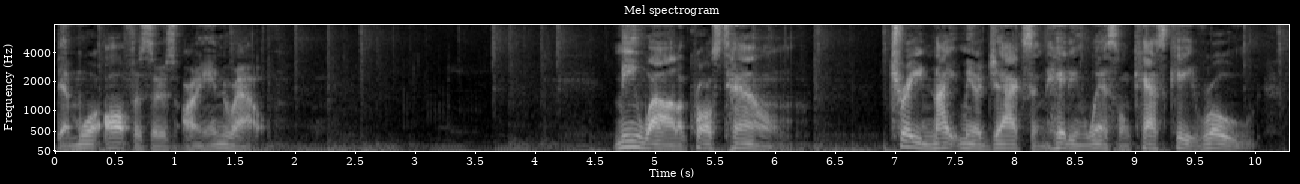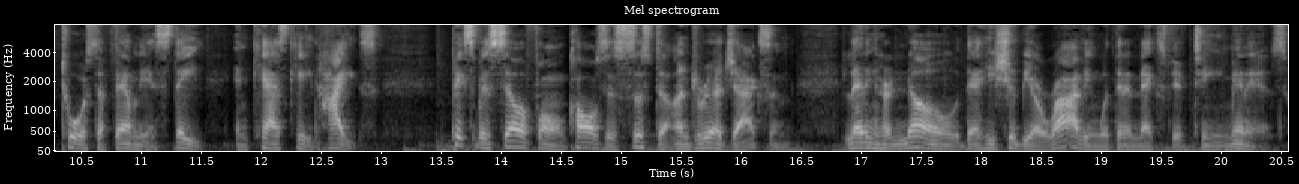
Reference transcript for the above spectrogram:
that more officers are en route. Meanwhile, across town, Trey Nightmare Jackson heading west on Cascade Road towards the family estate in Cascade Heights picks up his cell phone, calls his sister Andrea Jackson, letting her know that he should be arriving within the next 15 minutes.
